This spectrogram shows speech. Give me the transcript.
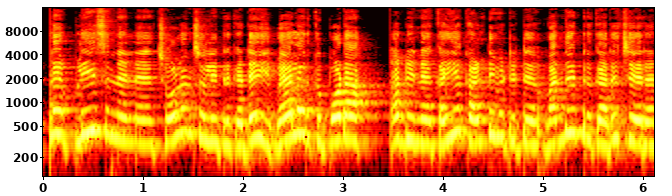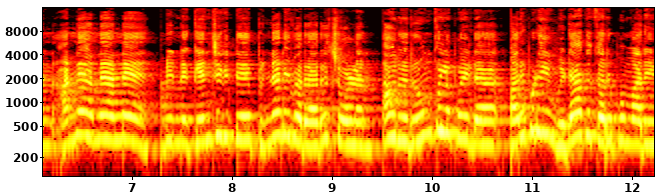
அண்ணே ப்ளீஸ் அண்ணே சோழன் சொல்லிட்டு இருக்க டேய் வேலை இருக்கு போடா. அப்படின்னு கையை கழட்டி விட்டுட்டு வந்துட்டு இருக்காரு சேரன். அண்ணே அண்ணே அண்ணே அப்படின்னு கெஞ்சிக்கிட்டே பின்னாடி வர்றாரு சோழன். அவரு ரூம்குள்ள போயிட மறுபடியும் விடாது கருப்பு மாதிரி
